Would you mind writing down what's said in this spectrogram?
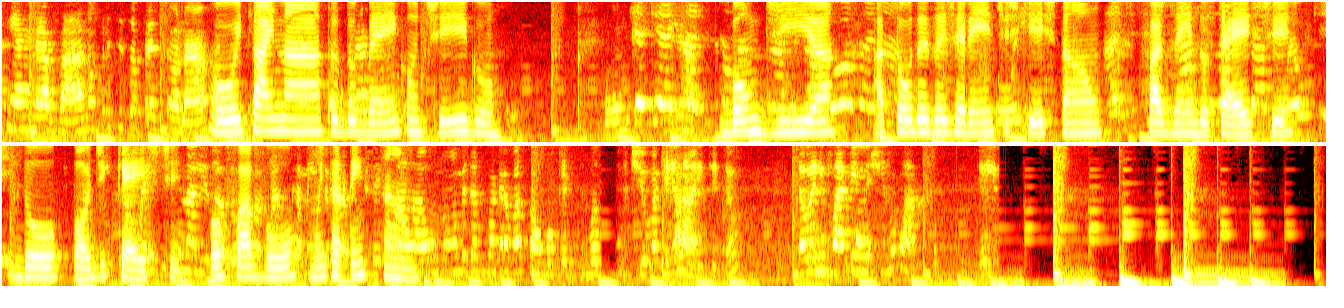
comecem a gravar, não precisa pressionar. Oi, assim, Tainá, tudo bem contigo? Bom Que que é dia. Bom dia a todas as gerentes que estão fazendo o teste do podcast. Então, Por favor, muita é você atenção. falar o nome da sua gravação, porque se você curtiu aquele lá, entendeu? Então ele vai continuar. Ele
